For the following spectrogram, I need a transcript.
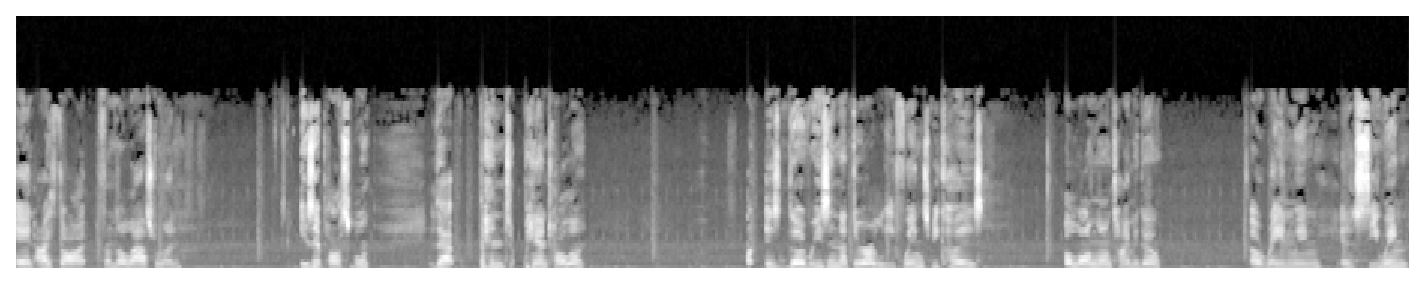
and I thought from the last one, is it possible that Pant- Pantala is the reason that there are leaf wings because a long, long time ago, a rain wing and a sea wing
